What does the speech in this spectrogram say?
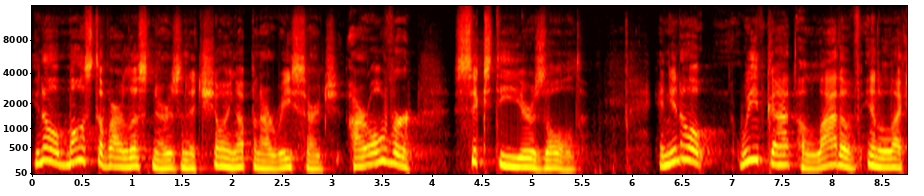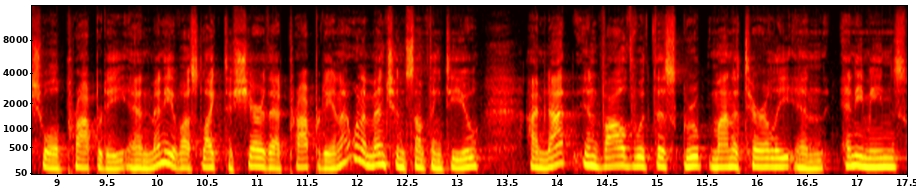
you know, most of our listeners, and it's showing up in our research, are over 60 years old. And you know, we've got a lot of intellectual property, and many of us like to share that property. And I want to mention something to you. I'm not involved with this group monetarily in any means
